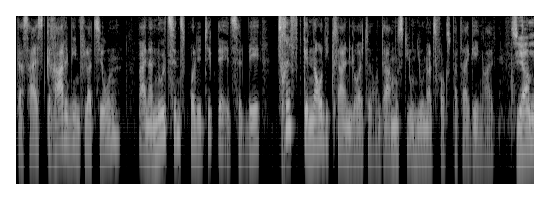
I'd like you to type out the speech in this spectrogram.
Das heißt, gerade die Inflation bei einer Nullzinspolitik der EZB trifft genau die kleinen Leute. Und da muss die Union als Volkspartei gegenhalten. Sie haben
